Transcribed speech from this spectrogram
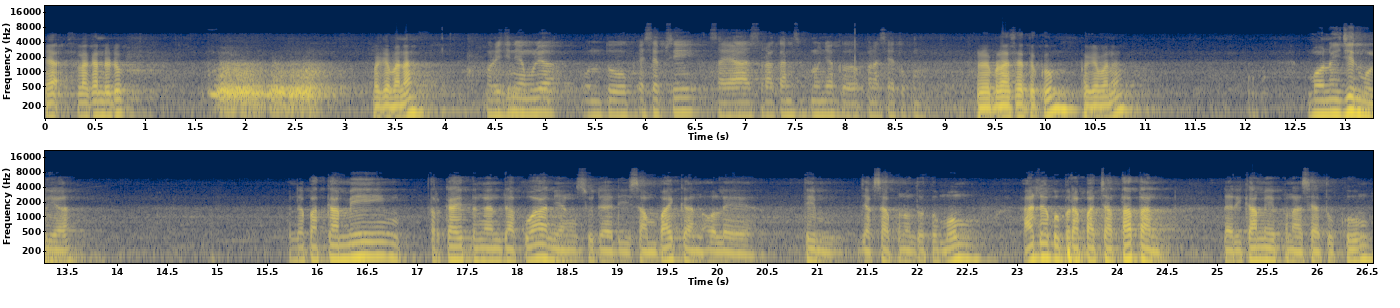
Ya, silakan duduk. Bagaimana? Mohon izin yang mulia untuk eksepsi saya serahkan sepenuhnya ke penasihat hukum. Saudara penasihat hukum, bagaimana? Mohon izin mulia. Pendapat kami terkait dengan dakwaan yang sudah disampaikan oleh tim jaksa penuntut umum ada beberapa catatan dari kami penasihat hukum,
